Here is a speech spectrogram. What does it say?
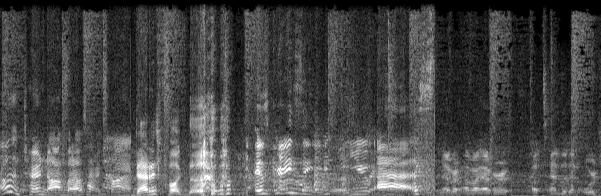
I wasn't turned on, but I was having fun. That is fucked up. It's crazy. You ass. Never have I ever attended an orgy.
